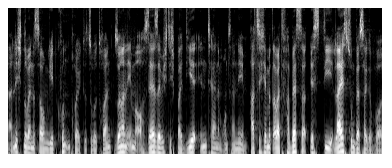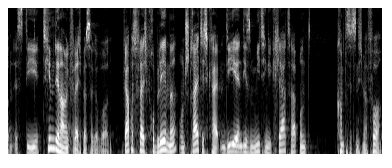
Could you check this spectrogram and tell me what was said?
Ja, nicht nur, wenn es darum geht, Kundenprojekte zu betreuen, sondern eben auch sehr, sehr wichtig bei dir intern im Unternehmen. Hat sich der Mitarbeiter verbessert? Ist die Leistung besser geworden? Ist die Teamdynamik vielleicht besser geworden? Gab es vielleicht Probleme und Streitigkeiten, die ihr in diesem Meeting geklärt habt und kommt das jetzt nicht mehr vor.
